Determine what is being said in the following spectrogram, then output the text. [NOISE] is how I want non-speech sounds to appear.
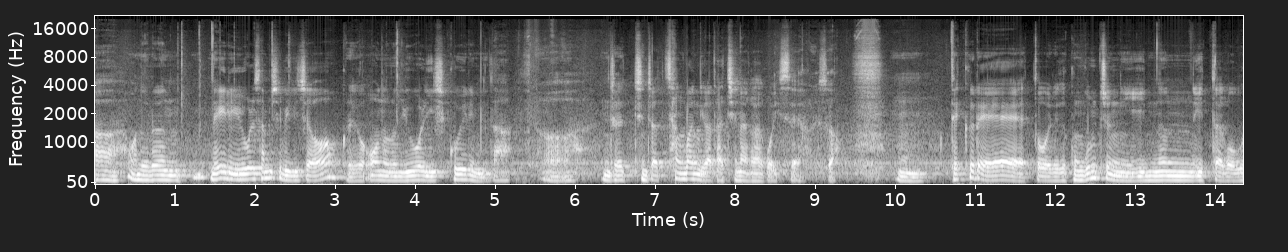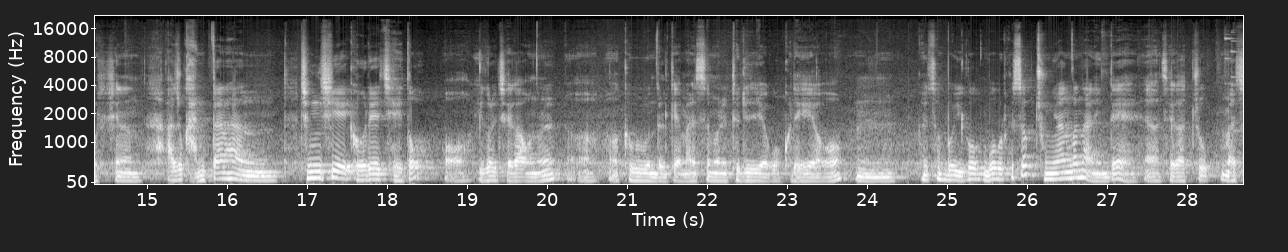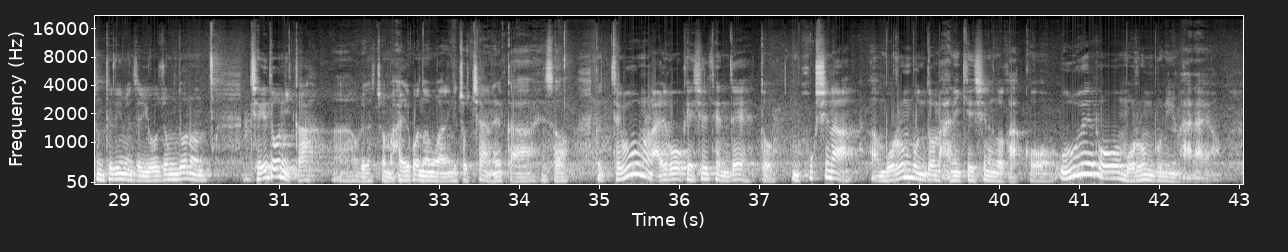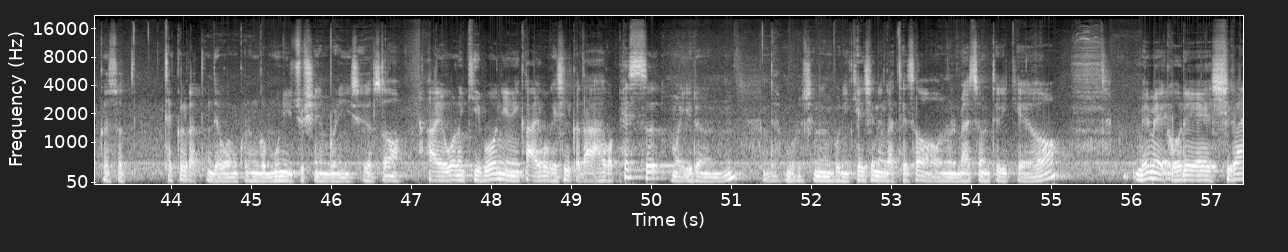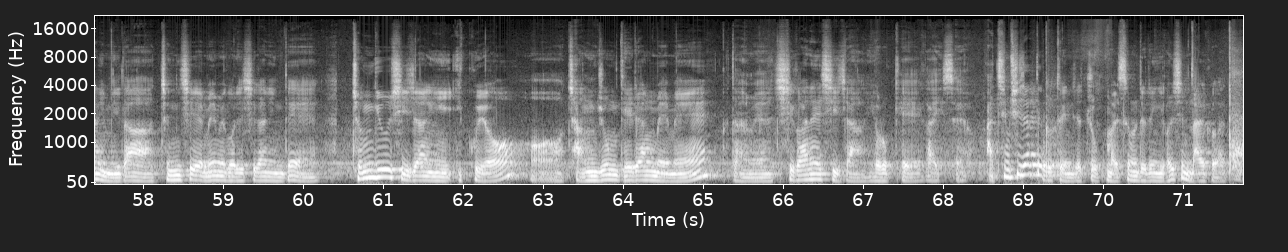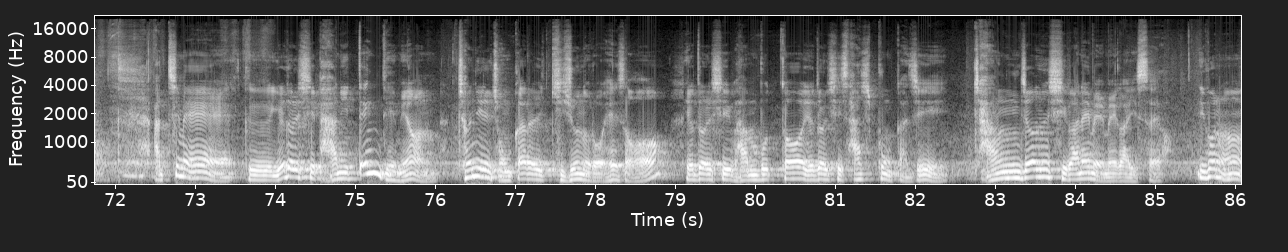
네. 아, 오늘은 내일이 6월 30일이죠. 그리고 오늘은 6월 29일입니다. 어, 이제 진짜 상반기가 다 지나가고 있어요. 그래서 음, 댓글에 또 이렇게 궁금증이 있는 있다고 그러시는 아주 간단한 증시의 거래 제도 어, 이걸 제가 오늘 어, 어, 그 부분들께 말씀을 드리려고 그래요. 음. 그래서 뭐 이거 뭐 그렇게 썩 중요한 건 아닌데 어, 제가 쭉 말씀드리면서 요 정도는 제도니까 아, 우리가 좀 알고 넘어가는 게 좋지 않을까 해서 그 대부분은 알고 계실 텐데 또 혹시나 아, 모르는 분도 많이 계시는 것 같고 의외로 모르는 분이 많아요. 그래서 댓글 같은 데 보면 그런 거 문의 주시는 분이 있으셔서 아 요거는 기본이니까 알고 계실 거다 하고 패스 뭐 이런 근데 모르시는 분이 계시는 것 같아서 오늘 말씀을 드릴게요. 매매 거래 시간입니다. 증시의 매매 거래 시간인데 정규 시장이 있고요. 어, 장중 대량 매매, 그 다음에 시간의 시장 이렇게가 있어요. 아침 시작 때부터 이제 쭉 말씀을 드리는 게 훨씬 나을 것 같아요. 아침에 그 8시 반이 땡 되면 전일 종가를 기준으로 해서 8시 반부터 8시 40분까지 장전 시간의 매매가 있어요. 이거는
